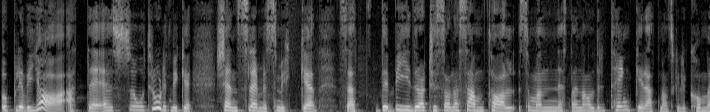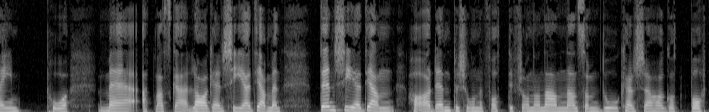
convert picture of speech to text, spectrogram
upplever jag att det är så otroligt mycket känslor med smycken så att det bidrar till sådana samtal som man nästan aldrig tänker att man skulle komma in på med att man ska laga en kedja. Men den kedjan har den personen fått ifrån någon annan som då kanske har gått bort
